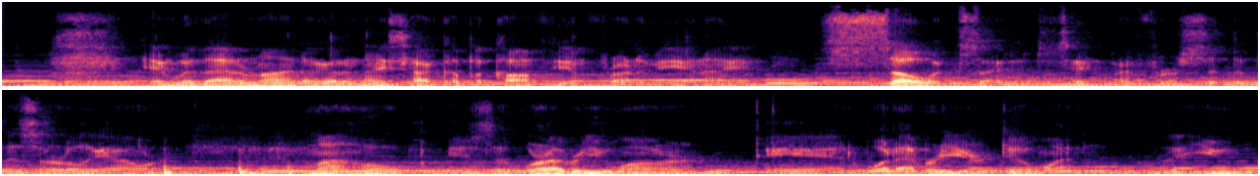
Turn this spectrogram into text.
and with that in mind, I got a nice hot cup of coffee in front of me, and I am so excited to take my first sip at this early hour. My hope is that wherever you are and whatever you're doing, that you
